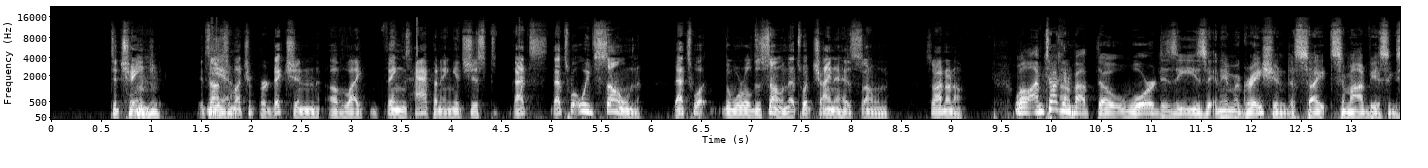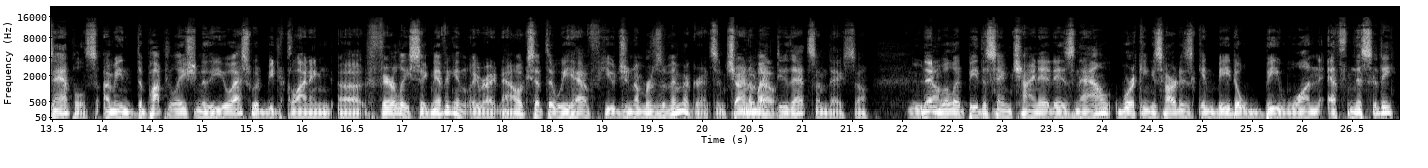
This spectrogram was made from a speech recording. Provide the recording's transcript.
to change it. It's not Yeah. so much a prediction of like things happening. It's just that's that's what we've sown. That's what the world has sown. That's what China has sown. So I don't know. Well, I'm talking about the war, disease, and immigration to cite some obvious examples. I mean, the population of the U.S. would be declining uh, fairly significantly right now, except that we have huge numbers of immigrants, and China No might doubt. do that someday. So No then doubt. will it be the same China it is now, working as hard as it can be to be one ethnicity?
